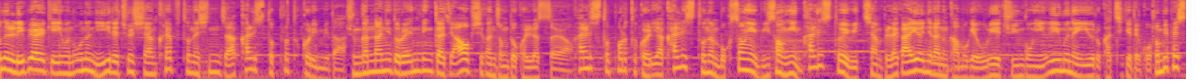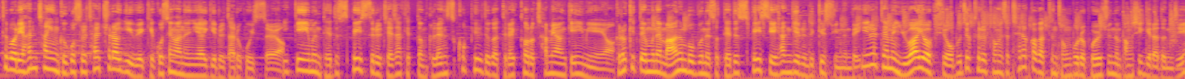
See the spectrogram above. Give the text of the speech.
오늘 리뷰할 게임은 오는 2일에 출시한 크래프톤의 신작 칼리스토 프로토콜입니다. 중간 난이도로 엔딩까지 9시간 정도 걸렸어요. 칼리스토 프로토콜, 이야 칼리스토는 목성의 위성인 칼리스토에 위치한 블랙 아이언이라는 감옥에 우리의 주인공이 의문의 이유로 갇히게 되고 좀비 페스티벌이 한창인 그곳을 탈출하기 위해 개고생하는 이야기를 다루고 있어요. 이 게임은 데드 스페이스를 제작했던 글렌 스코필드가 디렉터로 참여한 게임이에요. 그렇기 때문에 많은 부분에서 데드 스페이스의 향기를 느낄 수 있는데 이를테면 UI 없이 오브젝트를 통해서 체력과 같은 정보를 보여주는 방식이라든지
